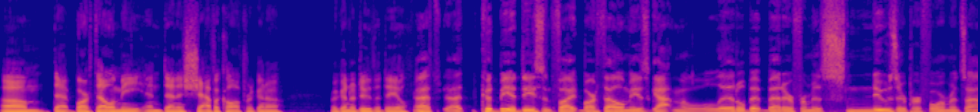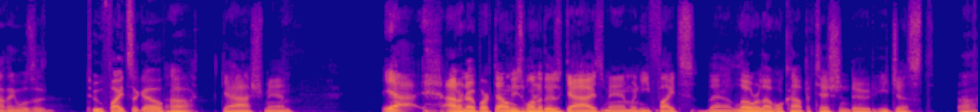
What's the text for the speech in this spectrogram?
um, that Barthelemy and Denis Shafikov are gonna are gonna do the deal. That that could be a decent fight. Barthelemy has gotten a little bit better from his snoozer performance. I think it was a two fights ago. Oh gosh, man. Yeah, I don't know. Barthelemy's one of those guys, man. When he fights the lower level competition, dude, he just oh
